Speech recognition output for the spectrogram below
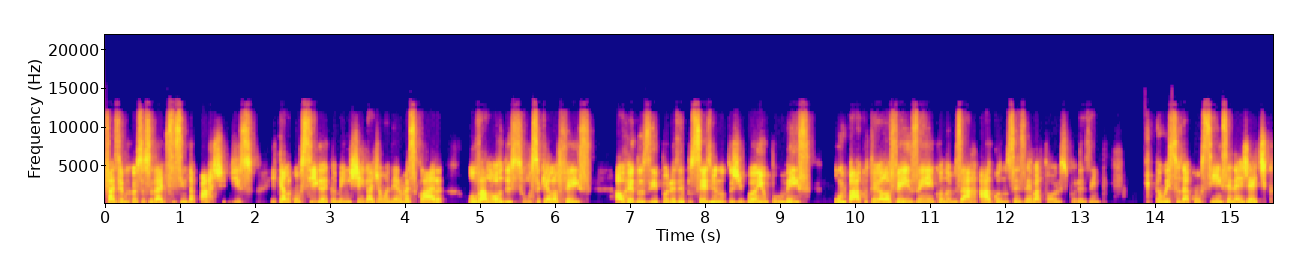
fazer com que a sociedade se sinta parte disso e que ela consiga também enxergar de uma maneira mais clara o valor do esforço que ela fez ao reduzir, por exemplo, seis minutos de banho por mês o impacto que ela fez em economizar água nos reservatórios, por exemplo. Então, isso da consciência energética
